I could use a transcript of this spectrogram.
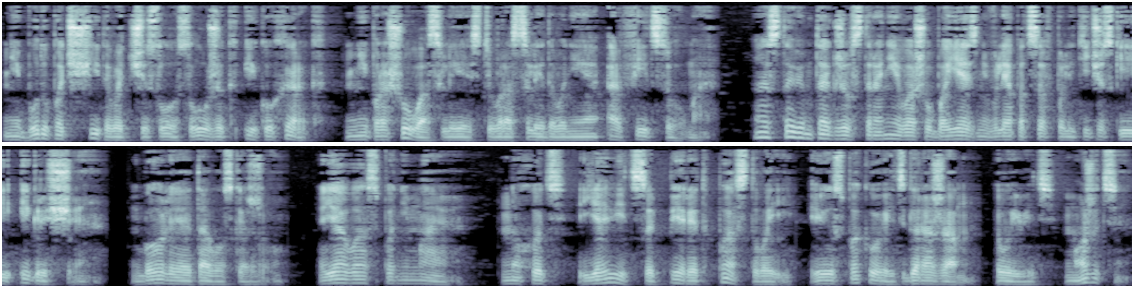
Не буду подсчитывать число служек и кухарок, не прошу вас лезть в расследование официума. Оставим также в стороне вашу боязнь вляпаться в политические игрища. Более того скажу, я вас понимаю, но хоть явиться перед паствой и успокоить горожан вы ведь можете?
